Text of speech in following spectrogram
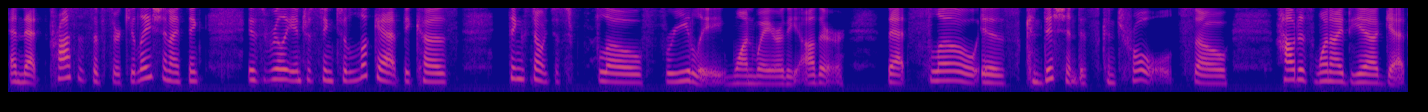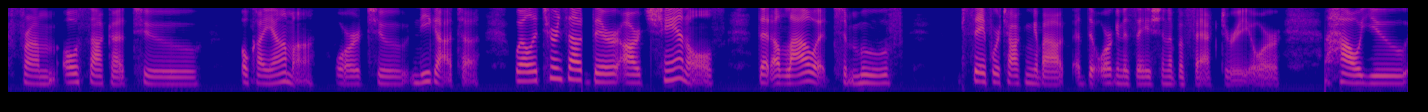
And that process of circulation, I think, is really interesting to look at because things don't just flow freely one way or the other. That flow is conditioned, it's controlled. So, how does one idea get from Osaka to Okayama or to Niigata? Well, it turns out there are channels that allow it to move say if we're talking about uh, the organization of a factory or how you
